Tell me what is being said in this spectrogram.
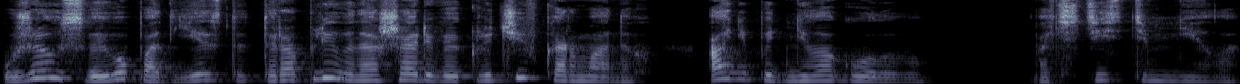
Уже у своего подъезда, торопливо нашаривая ключи в карманах, Аня подняла голову. Почти стемнело.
